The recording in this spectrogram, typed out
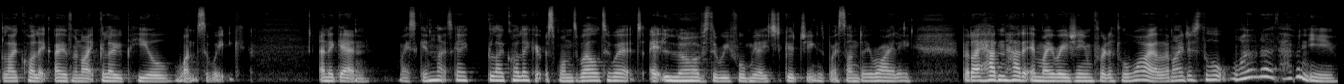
glycolic overnight glow peel once a week. And again, my skin likes glycolic, it responds well to it. It loves the reformulated Good Genes by Sunday Riley. But I hadn't had it in my regime for a little while, and I just thought, why on earth haven't you?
